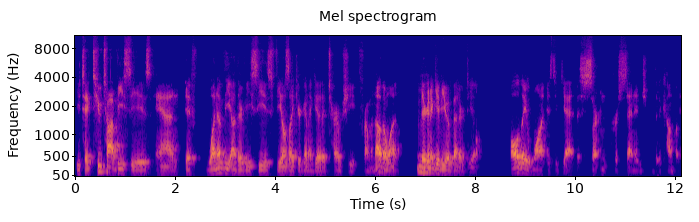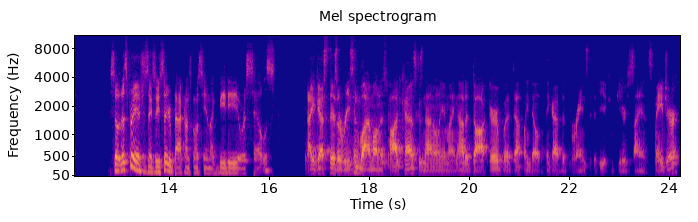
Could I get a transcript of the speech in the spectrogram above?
You take two top VCs, and if one of the other VCs feels like you're going to get a term sheet from another one, mm-hmm. they're going to give you a better deal. All they want is to get a certain percentage of the company. So that's pretty interesting. So you said your background's mostly in like BD or sales. I guess there's a reason why I'm on this podcast because not only am I not a doctor, but definitely don't think I have the brains to be a computer science major.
